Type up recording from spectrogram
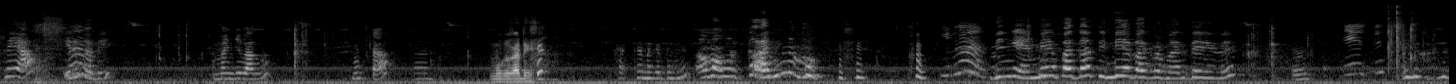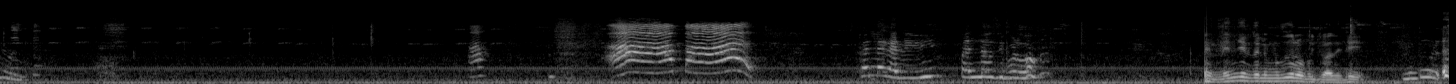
ஃப்ரீயா இது கபி அம்மா இங்க வாங்க. முட்டா. மூக்க காட்டுங்க. கண்ணை கட்டுங்க. ஆமா ஒரு கண்ணு நீங்க என்னைய பார்த்தா திண்ணைய பாக்குற மாதிரி தெரியுது. பல்ல கண்ணு நீ பல்ல ஊசி போடுவோம். நெஞ்சில் சொல்லி முதுகுல பிடிச்சி பார்த்துட்டு முதுகுல.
